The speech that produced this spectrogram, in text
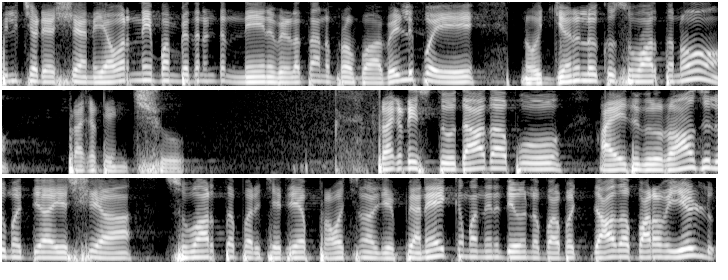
పిలిచాడు యశ్యాని ఎవరిని పంపిదనంటే నేను వెళతాను ప్రభా. వెళ్ళిపోయి నువ్వు జనులకు సువార్తను ప్రకటించు. ప్రకటిస్తూ దాదాపు ఐదుగురు రాజుల మధ్య యష్యా సువార్త పరిచర్య ప్రవచనాలు చెప్పి అనేక మందిని దేవుని బలపరిచి దాదాపు అరవై ఏళ్ళు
